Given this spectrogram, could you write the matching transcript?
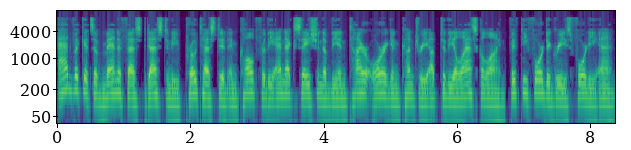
Advocates of Manifest Destiny protested and called for the annexation of the entire Oregon country up to the Alaska Line 54 degrees 40 N.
